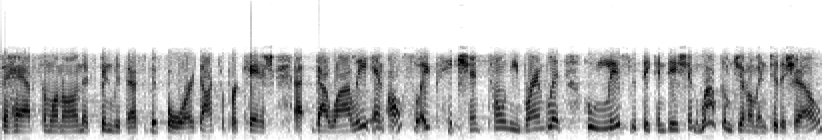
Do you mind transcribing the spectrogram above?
to have someone on that's been with us before, Dr. Prakash uh, Gyawali, and also a patient, Tony Bramblett, who lives with the condition. Welcome, gentlemen, to the show.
